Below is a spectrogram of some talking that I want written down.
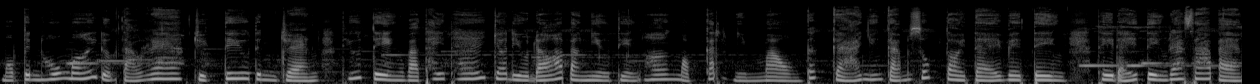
một tình huống mới được tạo ra, triệt tiêu tình trạng, thiếu tiền và thay thế cho điều đó bằng nhiều tiền hơn một cách nhiệm màu. Tất cả những cảm xúc tồi tệ về tiền thì đẩy tiền ra xa bạn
